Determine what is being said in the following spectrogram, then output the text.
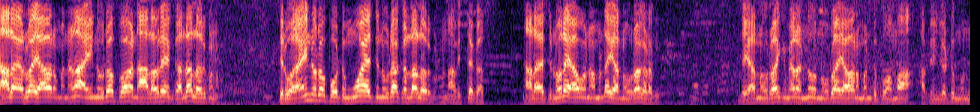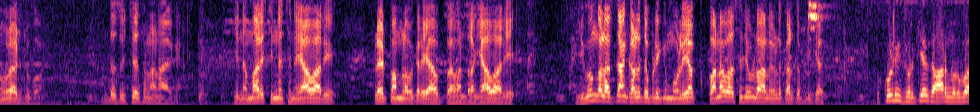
நாலாயிரரூவா வியாபாரம் பண்ணேன்னா ஐநூறுரூவா போக நாலாயிரம் என் கல்லால் இருக்கணும் சரி ஒரு ஐநூறுரூவா போட்டு மூவாயிரத்தி நூறுரூவா கல்லால் இருக்கணும் நான் விற்ற காசு. நாலாயிரத்தி நூறுரூவா வியாபாரம் பண்ணால் இரநூறுவா கிடக்கும். இந்த இரநூறுவாய்க்கு மேலே இன்னொரு நூறுரூவா வியாபாரம் பண்ணிட்டு போமா அப்படின்னு சொல்லிட்டு முந்நூறுரூவா எடுத்துப்போம் போவேன். இந்த சுச்சுவேஷனில் நான் இருக்கேன். இந்த மாதிரி சின்ன சின்ன வியாபாரி பிளாட்ஃபார்மில் வைக்கிற வியா பண்ணுறாங்க வியாபாரி இவங்களை தான் கழுத்தை பிடிக்கும் முடியும் பண வசதி உள்ள ஆளுகளை கழுத்தை பிடிக்காது. இப்போ கூல்ட்ரிங்க்ஸ் ஒரு கேஸ் அறநூறுபா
